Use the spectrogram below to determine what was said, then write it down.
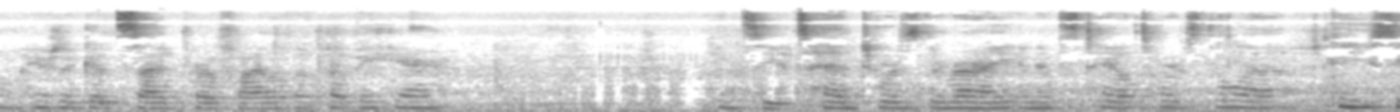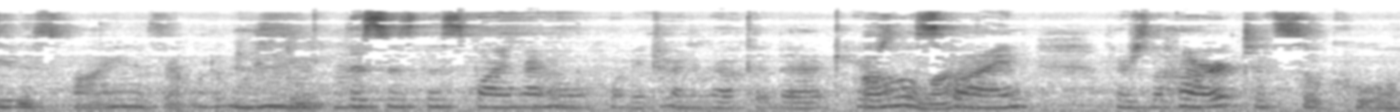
Oh, here's a good side profile of a puppy here. You can see its head towards the right and its tail towards the left. Can you see the spine? Is that what it was Mm -hmm. This is the spine right now. Let me try to rock it back. Here's Oh, the wow. spine. There's the heart. That's so cool.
